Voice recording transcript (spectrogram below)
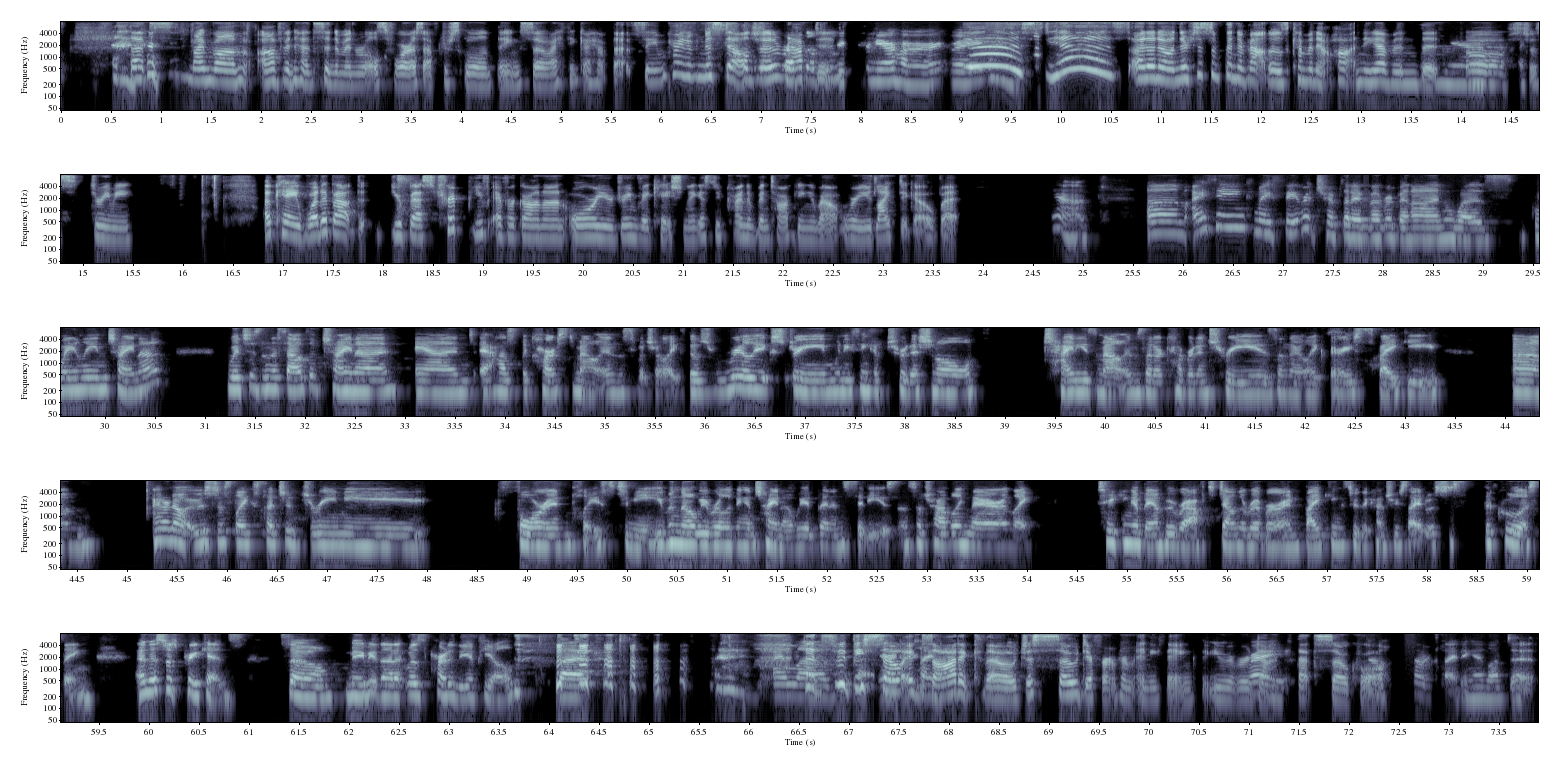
That's my mom often had cinnamon rolls for us after school and things, so I think I have that same kind of nostalgia wrapped in. in your heart, right? Yes, yes. I don't know, and there's just something about those coming out hot in the oven that oh, Yeah. oh, it's just dreamy. Okay, what about th- your best trip you've ever gone on or your dream vacation? I guess you've kind of been talking about where you'd like to go, but Yeah. Um, I think my favorite trip that I've ever been on was Guilin, China, which is in the south of China, and it has the Karst Mountains, which are like those really extreme when you think of traditional Chinese mountains that are covered in trees and they're like very spiky. Um, I don't know, it was just like such a dreamy foreign place to me, even though we were living in China, we had been in cities. And so traveling there and like taking a bamboo raft down the river and biking through the countryside was just the coolest thing. And this was pre kids. So maybe that it was part of the appeal. But I love that would be that so exotic though, just so different from anything that you've ever done. That's so cool. So exciting. I loved it.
